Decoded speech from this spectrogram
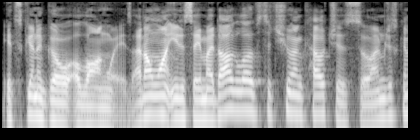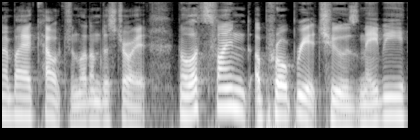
it's going to go a long ways. I don't want you to say, my dog loves to chew on couches, so I'm just going to buy a couch and let him destroy it. No, let's find appropriate chews. Maybe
